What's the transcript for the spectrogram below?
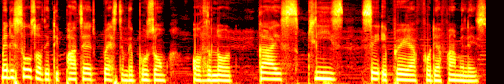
May the souls of the departed rest in the bosom of the Lord. Guys, please say a prayer for their families.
